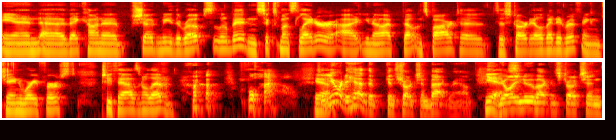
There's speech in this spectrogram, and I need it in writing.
and uh, they kind of showed me the ropes a little bit. And six months later, I, you know, I felt inspired to to start Elevated Roofing, January first, two thousand eleven. wow. Yeah. So you already had the construction background. Yeah. You already knew about construction.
